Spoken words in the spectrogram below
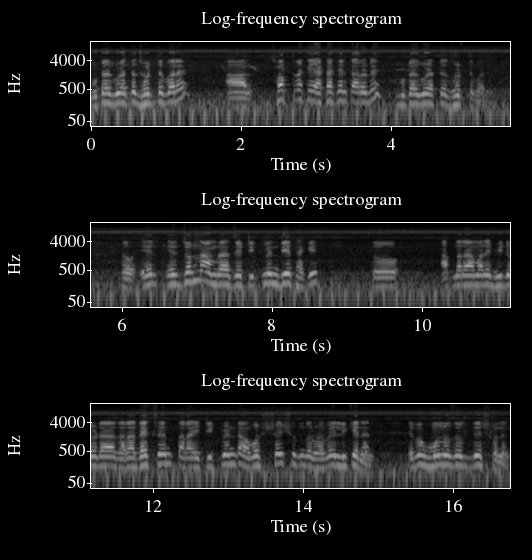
বুটার গুঁড়াতে ঝরতে পারে আর ছত্রাকে অ্যাটাকের কারণে বুটার গুঁড়াতে ঝরতে পারে। তো এর এর জন্য আমরা যে ট্রিটমেন্ট দিয়ে থাকি, তো আপনারা আমার এই ভিডিওটা যারা দেখছেন, তারা এই ট্রিটমেন্টটা অবশ্যই সুন্দরভাবে লিখে নেন এবং মনোযোগ দিয়ে শোনেন।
